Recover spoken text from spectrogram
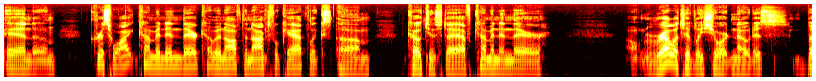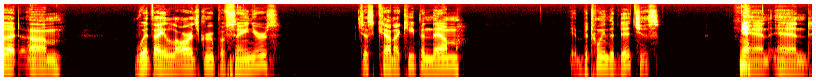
and um, Chris White coming in there, coming off the Knoxville Catholics um, coaching staff, coming in there on relatively short notice, but um, with a large group of seniors, just kind of keeping them between the ditches. Yeah. And and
